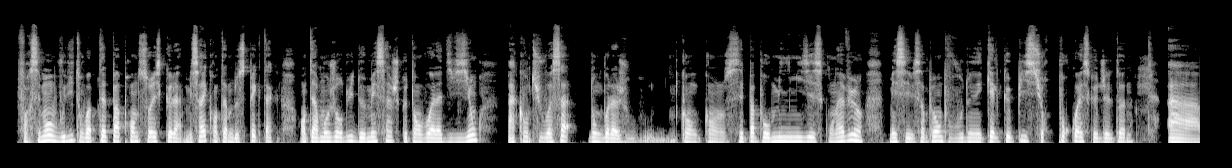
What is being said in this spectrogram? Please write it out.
forcément vous dites on va peut-être pas prendre ce risque-là, mais c'est vrai qu'en termes de spectacle, en termes aujourd'hui de messages que t'envoies à la division, bah quand tu vois ça, donc voilà, je, quand, quand c'est pas pour minimiser ce qu'on a vu, hein, mais c'est simplement pour vous donner quelques pistes sur pourquoi est-ce que Gelton a,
